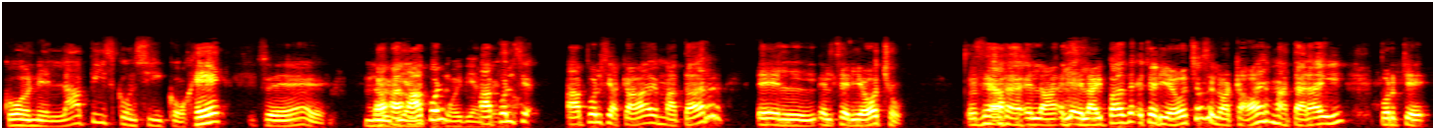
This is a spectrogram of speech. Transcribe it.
con el lápiz, con 5G. Sí. Muy bien, Apple, muy bien Apple, se, Apple se acaba de matar el, el Serie 8. O sea, el, el, el, iPad Serie 8 se lo acaba de matar ahí porque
